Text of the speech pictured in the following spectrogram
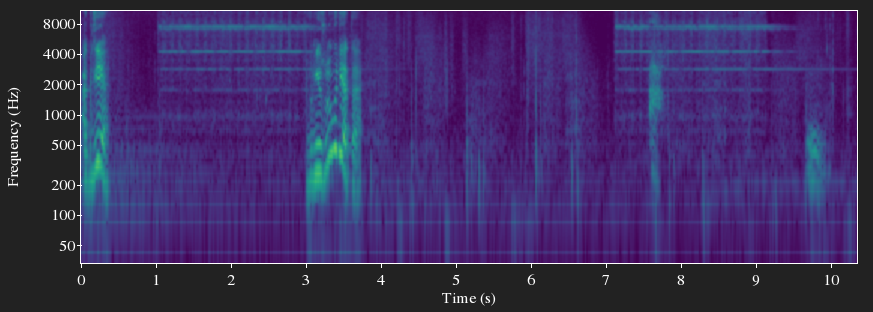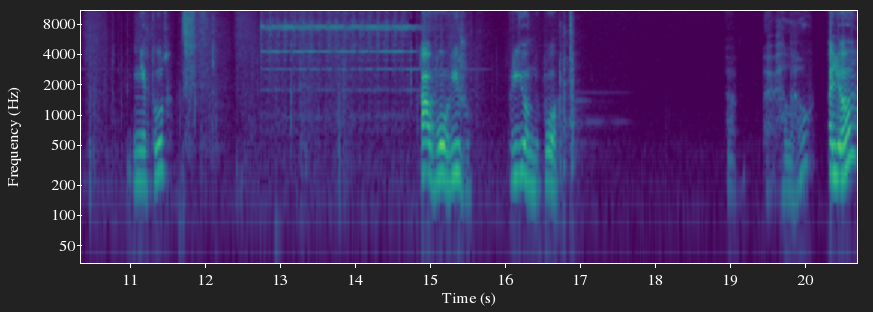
А где? Внизу где-то? Не тут. А, во, вижу. Приемник, во. Uh, Алло?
